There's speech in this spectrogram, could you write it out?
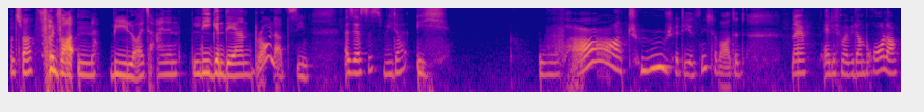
Und zwar fünf Arten, wie Leute einen legendären Brawler ziehen. Als erstes wieder ich. Oha, tschüss. Hätte ich jetzt nicht erwartet. Naja, endlich mal wieder ein Brawler.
